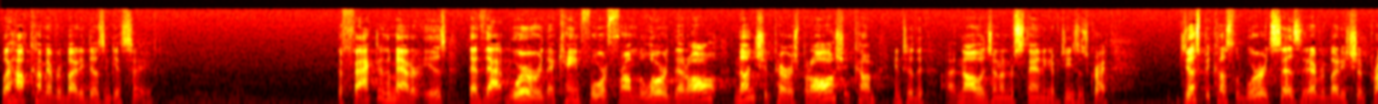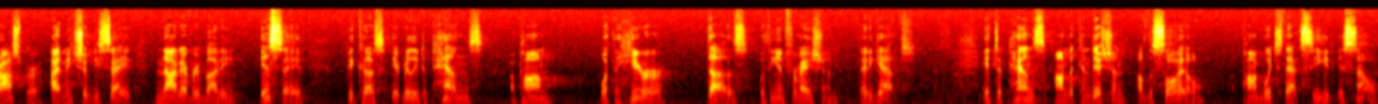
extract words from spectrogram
Well, how come everybody doesn't get saved? The fact of the matter is that that word that came forth from the Lord, that all none should perish, but all should come into the uh, knowledge and understanding of Jesus Christ just because the word says that everybody should prosper, I mean, should be saved, not everybody is saved because it really depends upon what the hearer does with the information that he gets. It depends on the condition of the soil upon which that seed is sown.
